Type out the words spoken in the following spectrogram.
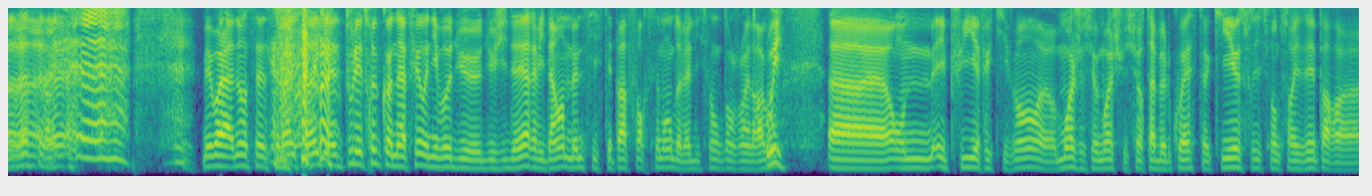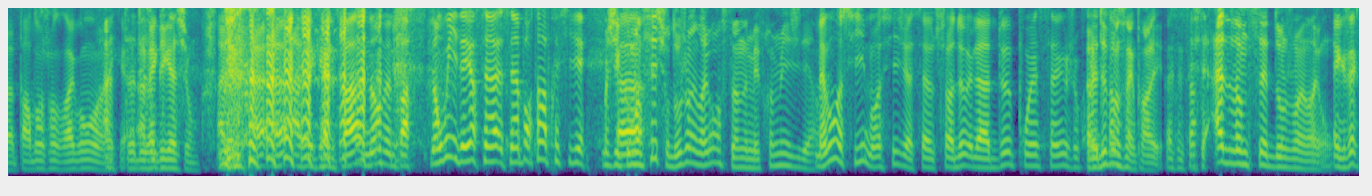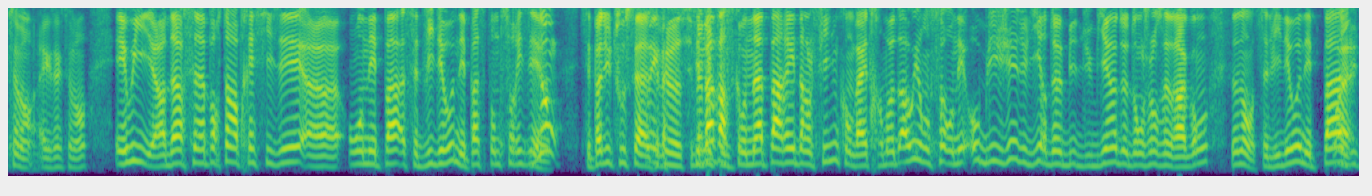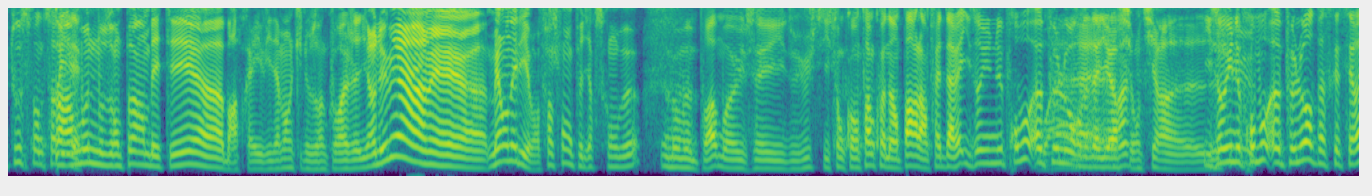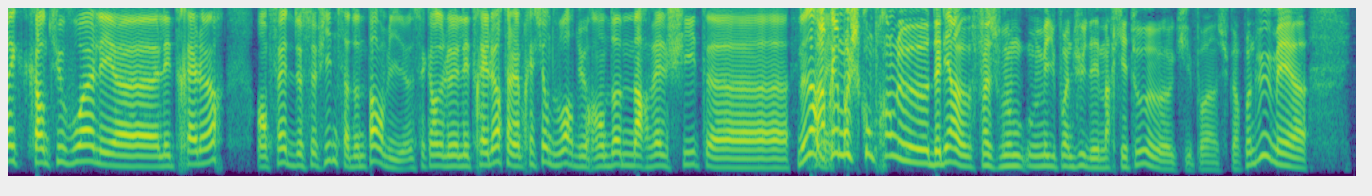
Mais voilà, non, c'est c'est vrai, c'est vrai que tous les trucs qu'on a fait au niveau du, du JDR, évidemment, même si c'était pas forcément de la licence Donjons et Dragons. Oui. Euh, on- et puis effectivement, euh, moi je suis moi je suis sur Table Quest, qui est aussi sponsorisé par euh, par Donjons et Dragons ah, avec, t'as des avec, obligations. avec, euh, avec Alpha. Non, même pas. Non, oui, d'ailleurs, c'est c'est important à préciser. Moi, j'ai Euh, commencé sur Donjons et Dragons, c'était un de mes premiers JDR. Mais moi aussi, moi aussi, sur la deux- la 2.5, je crois. Semble. 2.5, pareil. Ouais, c'est ça. C'était Advanced Donjons et Dragons. Exactement, exactement. Et oui, alors d'ailleurs, c'est important à préciser, euh, on n'est pas, cette vidéo n'est pas sponsorisée. Non. hein. C'est pas du tout ça. C'est pas, parce qu'on apparaît dans le film qu'on va être en mode ah oui, on, est obligé de dire de- du bien de Donjons et Dragons. Non, non, cette vidéo n'est pas Ouais. du tout sponsorisée. Paramount nous ont pas embêtés. euh, bon, après, évidemment, qu'ils nous encouragent à dire du bien, mais, euh, mais on est libre. Franchement, on peut dire ce qu'on veut. Non, même pas. Moi, ils- juste, ils sont contents qu'on en parle. En fait, ils ont une promo un peu lourde d'ailleurs. hein. Si on tire. euh, Ils ont dessus. une promo un peu lourde parce que c'est vrai que quand tu vois les, les trailers en fait de ce film, ça donne pas envie. C'est quand le- les trailers, t'as l'impression de voir du random Marvel shit. euh, Non, non. Après, moi, je comprends le délire. Enfin, je me mets du point de vue des marketeurs, euh, qui est pas un super point de vue, mais euh,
